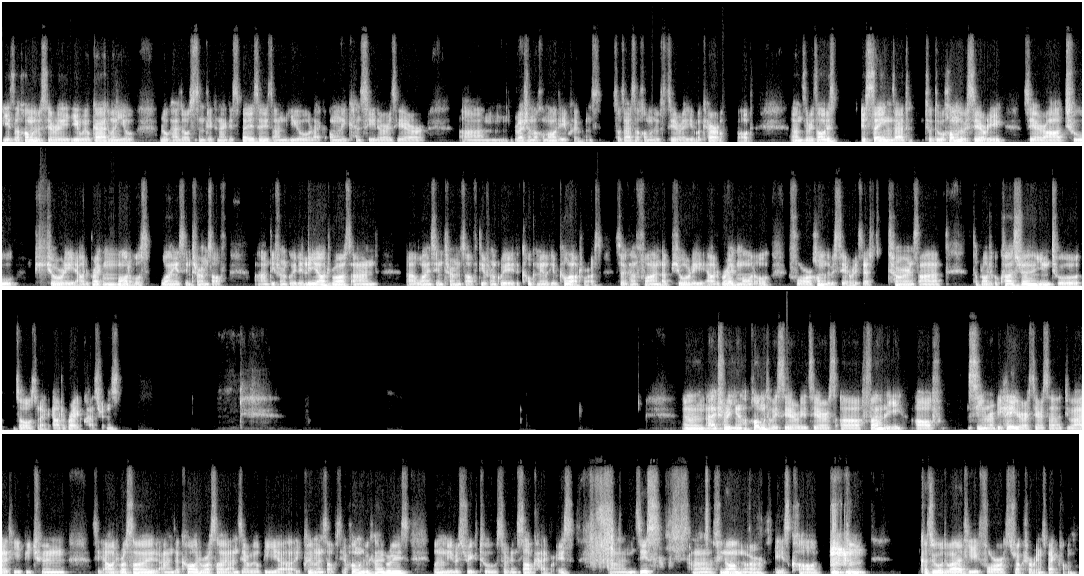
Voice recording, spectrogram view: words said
is a homotopy theory you will get when you look at those simply connected spaces and you like only consider their um, rational homology equivalence. So that's a homology theory you will care about. And the result is, is saying that to do homology theory, there are two purely algebraic models. One is in terms of uh, different graded Lie algebras and uh, one is in terms of different graded co-commutative co-algebras. So you can find a purely algebraic model for homology theories that turns a topological question into those like algebraic questions. And actually in homotopy theory, there's a family of similar behaviors, there's a duality between the algebra side and the coalgebra side, and there will be uh, equivalence of their homotopy categories when we restrict to certain subcategories. And this uh, phenomenon is called Koszul duality for structuring spectrum.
